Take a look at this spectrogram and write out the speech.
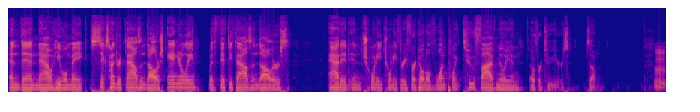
And then now he will make $600,000 annually with $50,000 added in 2023 for a total of 1.25 million over two years. So, Mm.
